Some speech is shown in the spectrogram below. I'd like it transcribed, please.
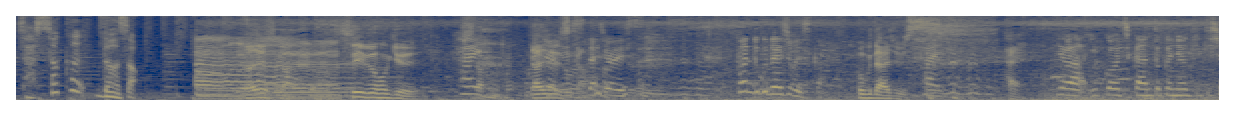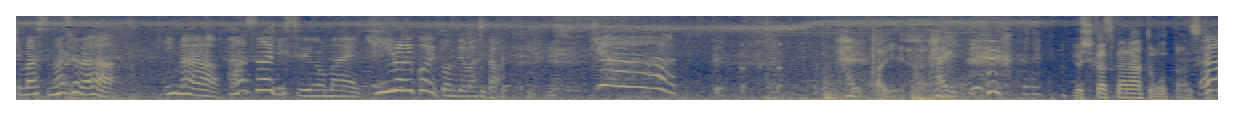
早速どうぞ。大丈夫ですか？水分補給。はい。大丈夫ですか？大丈夫です。監督大丈夫ですか？僕大丈夫です。はい、はい、では横内監督にお聞きします。まずは今ファンサービスの前黄色い声飛んでました。キャーって。はい。はい、はい、吉勝かなと思ったんですけど。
